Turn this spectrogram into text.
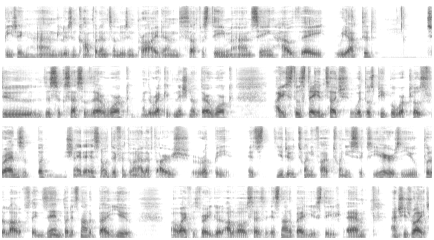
beating and losing confidence and losing pride and self esteem and seeing how they reacted to the success of their work and the recognition of their work. I still stay in touch with those people. We're close friends, but Sinead, it's no different than when I left Irish rugby. It's you do 25, 26 years. You put a lot of things in, but it's not about you my wife is very good. Olive always says it's not about you, Steve, um, and she's right.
